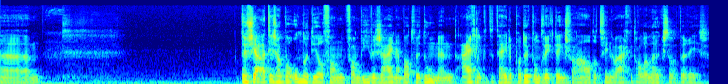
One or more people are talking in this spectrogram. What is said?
Um, dus ja, het is ook wel onderdeel van, van wie we zijn en wat we doen. En eigenlijk het hele productontwikkelingsverhaal, dat vinden we eigenlijk het allerleukste wat er is.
